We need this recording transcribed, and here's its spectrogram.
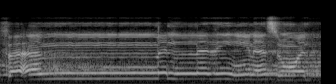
فأما الذين اسودت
